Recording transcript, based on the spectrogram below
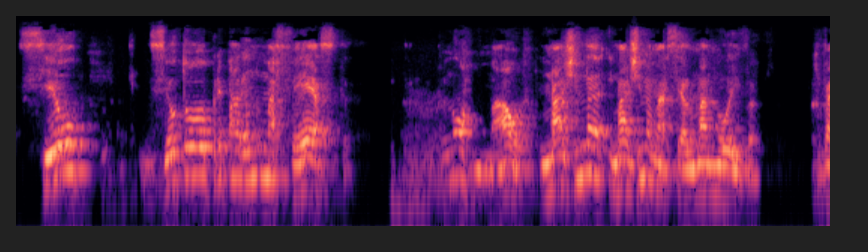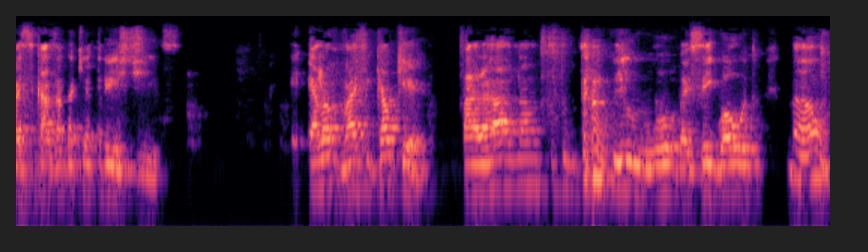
se eu se eu estou preparando uma festa, normal. Imagina, imagina, Marcelo, uma noiva que vai se casar daqui a três dias. Ela vai ficar o quê? Parar, não, tudo tranquilo, ou vai ser igual ao outro. Não,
